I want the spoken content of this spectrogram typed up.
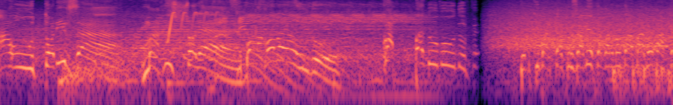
Autoriza. Maris Soler. Bola rolando. Copa do Mundo. Temos que marcar o cruzamento. Agora não dá mais. Vou marcar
